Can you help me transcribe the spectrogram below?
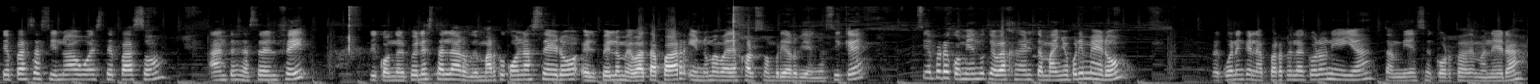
¿Qué pasa si no hago este paso antes de hacer el fade? Que cuando el pelo está largo y marco con la cero, el pelo me va a tapar y no me va a dejar sombrear bien. Así que siempre recomiendo que bajen el tamaño primero. Recuerden que en la parte de la coronilla también se corta de manera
